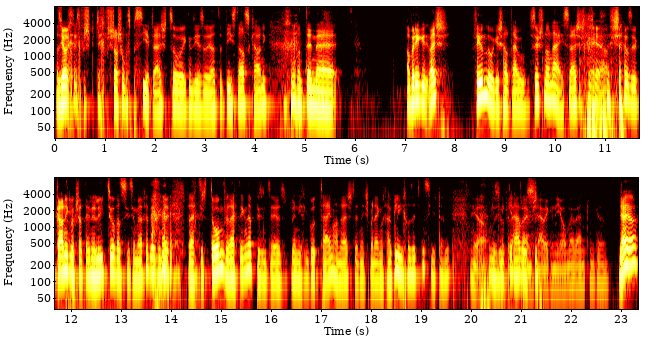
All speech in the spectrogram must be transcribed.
also ja, ich, ich, ich verstehe schon, was passiert, weißt du? So irgendwie so, ja, dies, das, keine Ahnung. Und dann, äh, aber irgendwie, weißt du, Film schauen ist halt auch sonst noch nice, weißt du? ja. Ist auch so, keine Ahnung, schaust halt den Leuten zu, was sie so machen. Vielleicht ist es dumm, vielleicht irgendetwas. Und äh, wenn ich einen guten Time habe, weißt du, dann ist mir eigentlich auch gleich, was jetzt passiert. Oder? ja. Muss ich nicht genau wissen. du auch irgendwie um während dem Film. Ja, ja,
